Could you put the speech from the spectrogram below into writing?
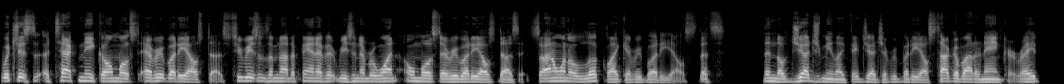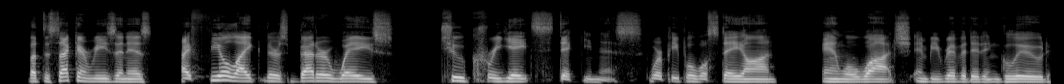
which is a technique almost everybody else does. Two reasons I'm not a fan of it. Reason number one, almost everybody else does it. So I don't want to look like everybody else. That's then they'll judge me like they judge everybody else. Talk about an anchor, right? But the second reason is I feel like there's better ways to create stickiness where people will stay on and will watch and be riveted and glued.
